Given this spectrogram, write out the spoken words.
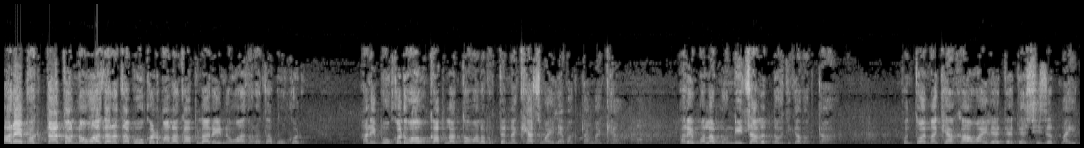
अरे भक्ता तो नऊ हजाराचा बोकड मला कापला रे नऊ हजाराचा बोकड. आणि बोकड वाहून कापला आणि तो मला फक्त नख्याच वाहिल्या भक्ता नख्या. अरे मला मुंडी चालत नव्हती का भक्ता? पण तो नख्या का वाहिल्या त्या त्या शिजत नाहीत.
